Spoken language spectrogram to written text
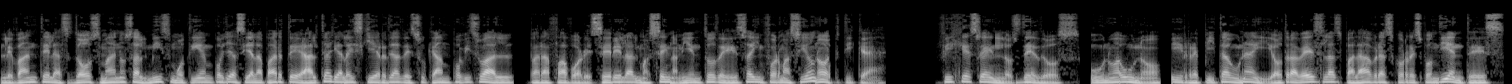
Levante las dos manos al mismo tiempo y hacia la parte alta y a la izquierda de su campo visual, para favorecer el almacenamiento de esa información óptica. Fíjese en los dedos, uno a uno, y repita una y otra vez las palabras correspondientes,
